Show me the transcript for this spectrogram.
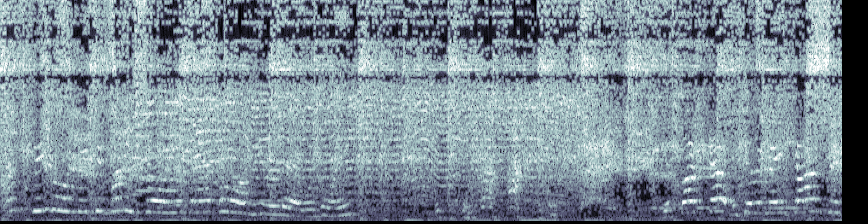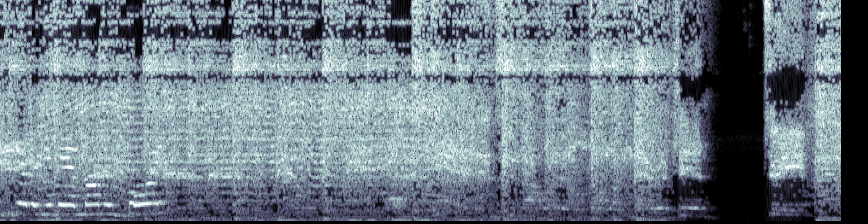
I'm single and making money showing us apple on the internet, one point. you fucked up. We could have made content together, you damn mama's boy. It's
